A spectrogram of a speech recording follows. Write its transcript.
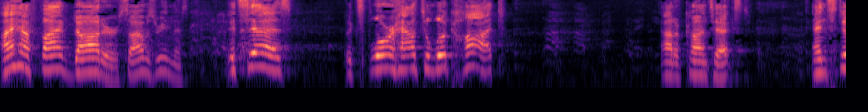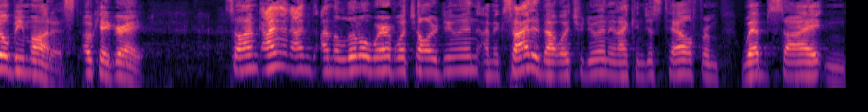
I have five daughters, so I was reading this. It says, explore how to look hot out of context and still be modest. Okay, great. So I'm, I'm, I'm a little aware of what y'all are doing. I'm excited about what you're doing, and I can just tell from website and,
